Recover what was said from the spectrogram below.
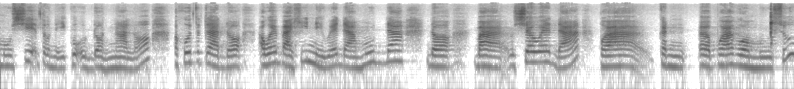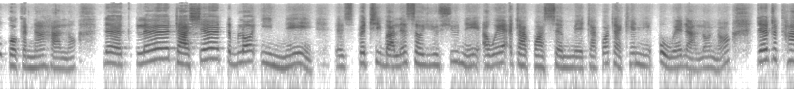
မှုရှိအတုန်ဤကိုတော့နာလောအခုတတတော့အဝဲပါရှိနေဝဲတာမူတာတော့ဘာရှဝဲတာဘာကန်ဘွားကိုမူစုကိုကနာဟာလောလေလေတာရှက်တဘလအင်းနေစပတိပါလဲဆိုယူရှုနေအဝဲအတာကွာဆမေတာကောတာခဲနေအိုဝဲတာလောနော်တဲ့တခါ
